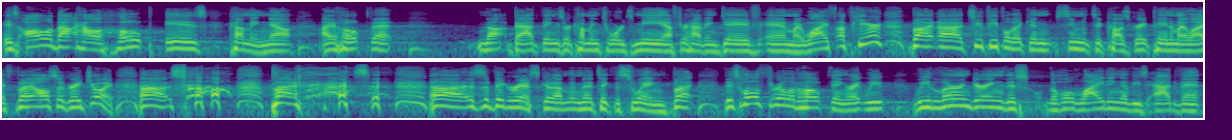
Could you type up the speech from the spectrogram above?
is all about how hope is coming. Now, I hope that not bad things are coming towards me after having Dave and my wife up here, but uh, two people that can seem to cause great pain in my life, but also great joy. Uh, so, but uh, this is a big risk, and I'm going to take the swing. But this whole thrill of hope thing, right? We we learned during this the whole lighting of these Advent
